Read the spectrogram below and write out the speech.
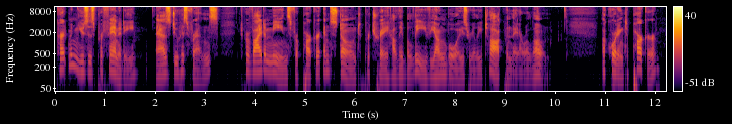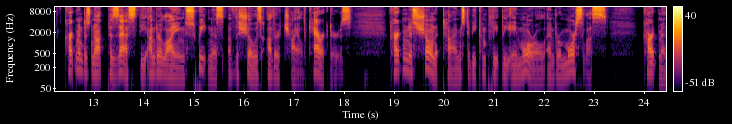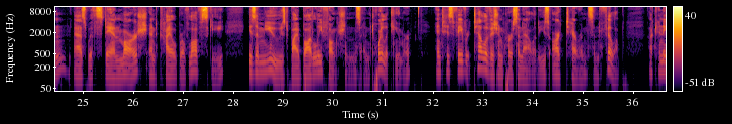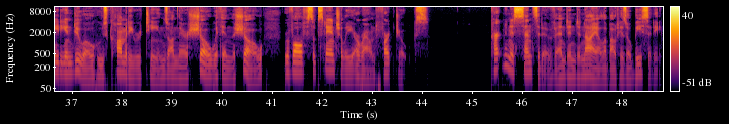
Cartman uses profanity, as do his friends, to provide a means for Parker and Stone to portray how they believe young boys really talk when they are alone. According to Parker, Cartman does not possess the underlying sweetness of the show's other child characters. Cartman is shown at times to be completely amoral and remorseless. Cartman, as with Stan Marsh and Kyle Broflovsky, is amused by bodily functions and toilet humor, and his favorite television personalities are Terrance and Phillip, a Canadian duo whose comedy routines on their show within the show revolve substantially around fart jokes. Cartman is sensitive and in denial about his obesity,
